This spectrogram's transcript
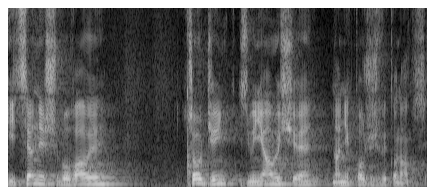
i ceny szybowały, co dzień zmieniały się na niekorzyść wykonawcy.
